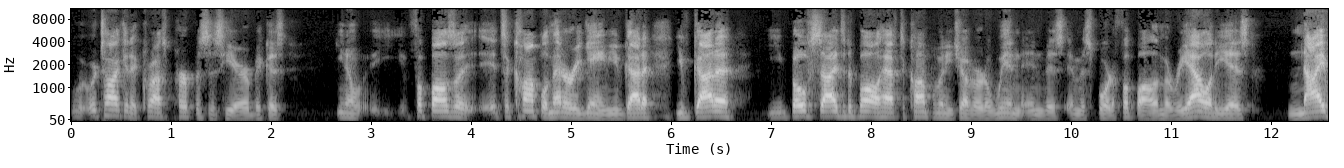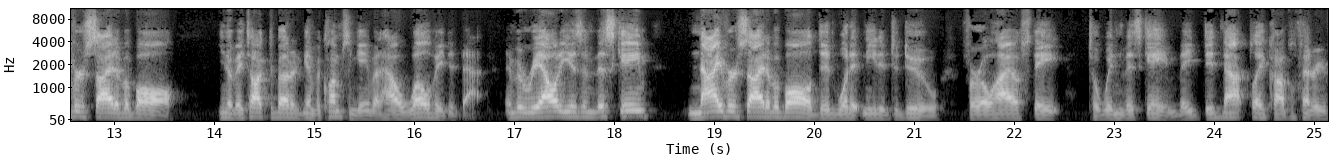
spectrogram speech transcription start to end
we're talking at cross purposes here because, you know, football's a it's a complementary game. You've got to you've got to both sides of the ball have to complement each other to win in this in the sport of football. And the reality is, neither side of a ball. You know, they talked about it again the Clemson game, but how well they did that. And the reality is, in this game, neither side of a ball did what it needed to do for Ohio State to win this game. They did not play complimentary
